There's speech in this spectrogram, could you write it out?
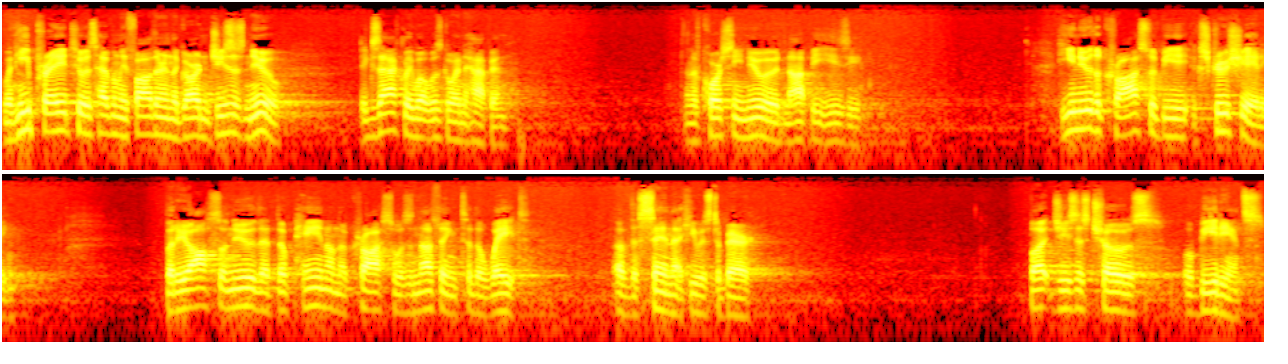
When he prayed to his heavenly Father in the garden, Jesus knew exactly what was going to happen. And of course, he knew it would not be easy. He knew the cross would be excruciating, but he also knew that the pain on the cross was nothing to the weight of the sin that he was to bear. But Jesus chose obedience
